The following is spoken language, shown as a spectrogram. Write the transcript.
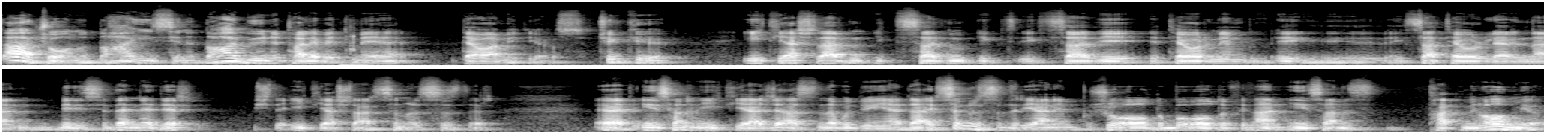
daha çoğunu, daha iyisini, daha büyüğünü talep etmeye devam ediyoruz. Çünkü ihtiyaçların iktisadi, iktisadi teorinin e, iktisat teorilerinden birisi de nedir? İşte ihtiyaçlar sınırsızdır. Evet insanın ihtiyacı aslında bu dünyada sınırsızdır. Yani şu oldu bu oldu filan insanı tatmin olmuyor.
